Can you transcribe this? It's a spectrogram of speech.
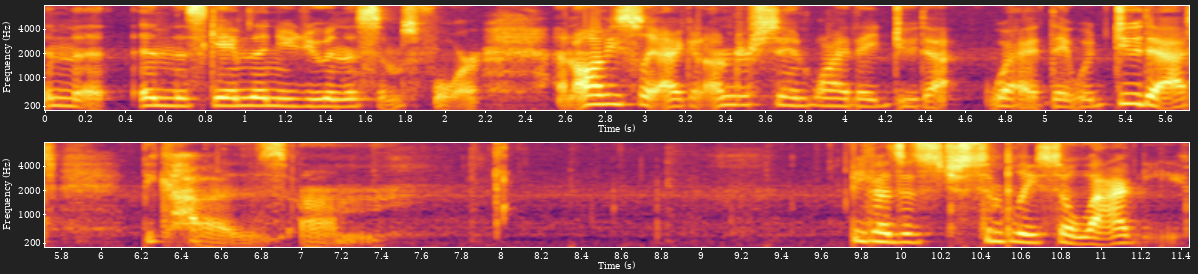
in the in this game than you do in The Sims 4. And obviously, I can understand why they do that. Why they would do that because um, because it's just simply so laggy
